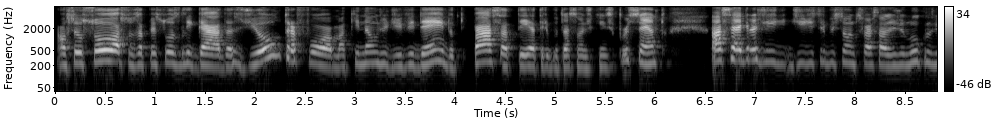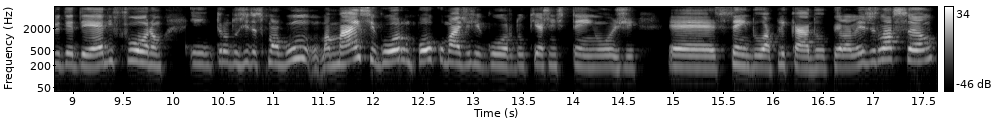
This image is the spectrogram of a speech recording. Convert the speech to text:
aos seus sócios, a pessoas ligadas de outra forma que não de dividendo, que passa a ter a tributação de 15%, as regras de, de distribuição disfarçada de lucros de DDL foram introduzidas com algum mais rigor, um pouco mais de rigor do que a gente tem hoje é, sendo aplicado pela legislação,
